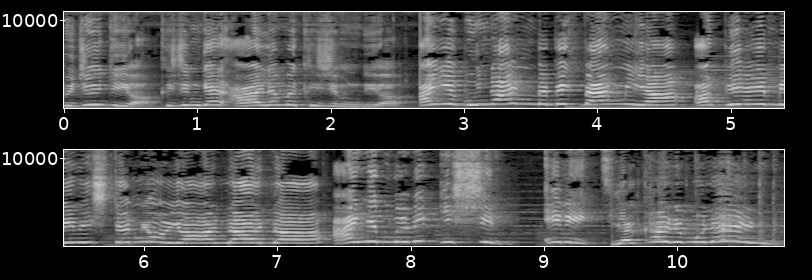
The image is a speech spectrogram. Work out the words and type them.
bücü diyor. Kızım gel ağlama kızım diyor. Anne bu ne bebek ben mi ya? Ablam beni istemiyor ya Allah Allah. Anne bu bebek yeşil. Evet. Yakarım ulan.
